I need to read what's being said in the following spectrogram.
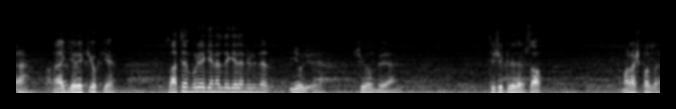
Ha? Ha gerek yok ya. Zaten buraya genelde gelen ürünler iyi oluyor ya. Şey olmuyor yani. Teşekkür ederim sağ ol. Maraş Pazar.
